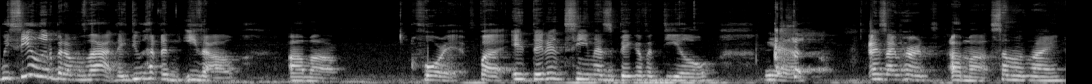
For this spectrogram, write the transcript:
we see a little bit of that. They do have an eval um uh, for it but it didn't seem as big of a deal. Yeah as I've heard um, uh, some of my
